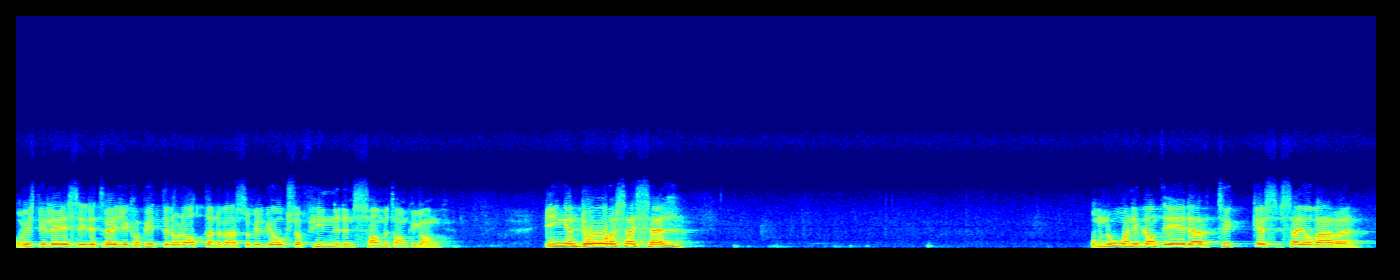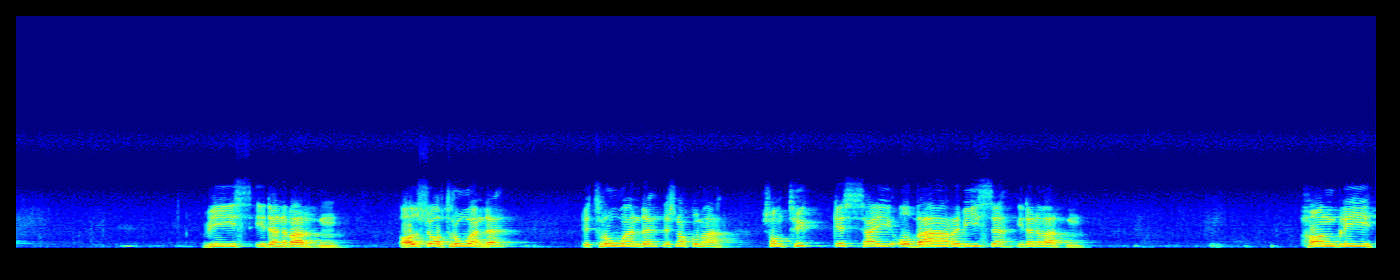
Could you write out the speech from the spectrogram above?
Og Hvis vi leser i det tredje kapittel og det attende vers, så vil vi også finne den samme tankegang. Ingen dårer seg selv. Om noen iblant eder tykkes seg å være vis i denne verden, altså av troende Det er troende det er snakk om her, som tykkes seg å være vise i denne verden. Han blir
